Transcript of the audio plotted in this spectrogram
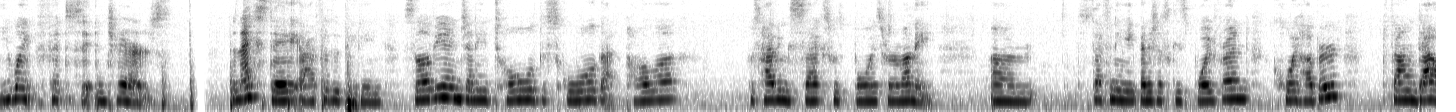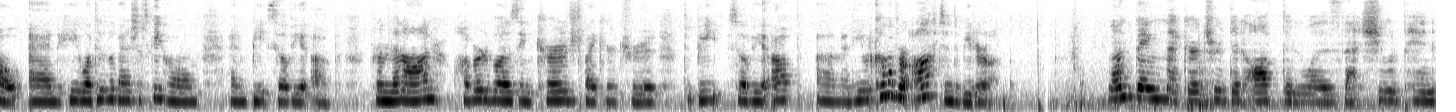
You ain't fit to sit in chairs. The next day after the beating, Sylvia and Jenny told the school that Paula was having sex with boys for money. Um, Stephanie Baniszewski's boyfriend, Coy Hubbard, found out and he went to the Baniszewski home and beat Sylvia up. From then on, Hubbard was encouraged by Gertrude to beat Sylvia up um, and he would come over often to beat her up. One thing that Gertrude did often was that she would pin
